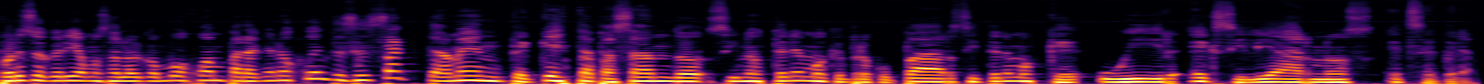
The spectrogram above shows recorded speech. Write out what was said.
Por eso queríamos hablar con vos, Juan, para que nos cuentes exactamente qué está pasando, si nos tenemos que preocupar, si tenemos que huir, exiliarnos, etcétera.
